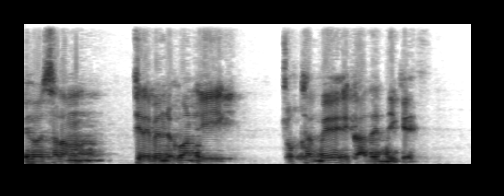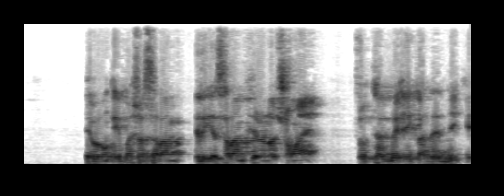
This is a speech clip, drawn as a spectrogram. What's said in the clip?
এভাবে সালাম ফিরাবেন যখন এই চোখ থাকবে এই কাঁধের দিকে। এবং এই পাশে সালাম, এদিকে সালাম ফেরানোর সময় চোখ থাকবে এই কাঁধের দিকে।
